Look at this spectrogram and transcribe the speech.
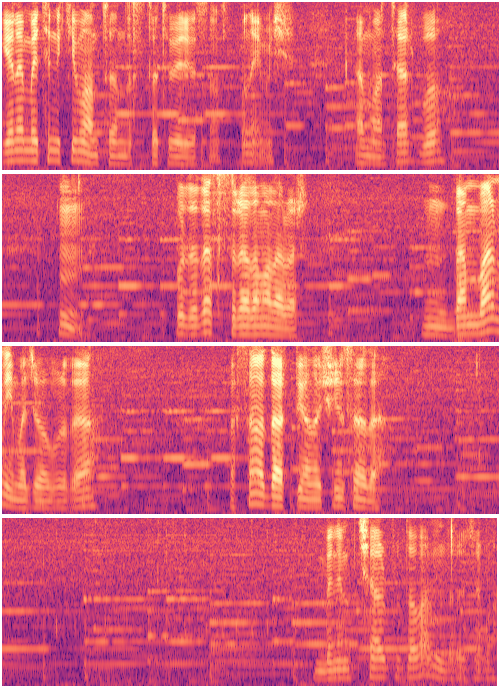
Gene Metin 2 mantığında statü veriyorsunuz. Bu neymiş? Envanter bu. Hmm. Burada da sıralamalar var. Hmm, ben var mıyım acaba burada ya? Baksana Dart Leon'a 3. sırada. Benim çar burada var mıdır acaba?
